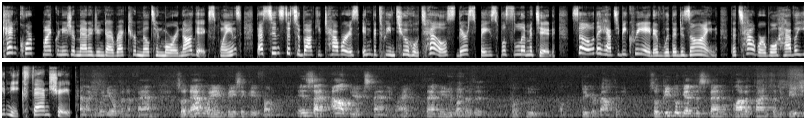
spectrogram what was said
Ken Corp Micronesia Managing Director Milton Morinaga explains that since the Tsubaki Tower is in between two hotels, their space was limited. So they had to be creative with the design. The tower will have a unique fan shape. Like when you open a fan, so that way basically from inside out you're expanding, right? That means what does it conclude? A bigger balcony. So people get to spend a lot of times at the beach,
